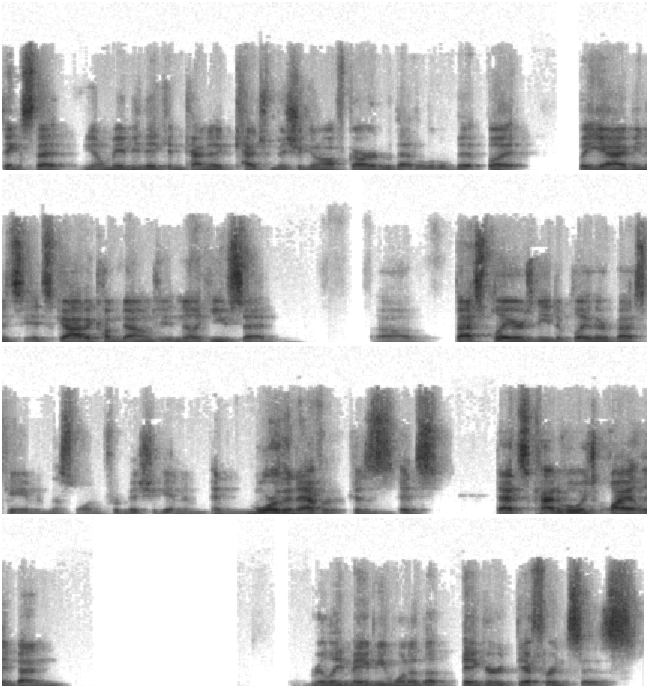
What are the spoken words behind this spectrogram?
thinks that, you know, maybe they can kind of catch Michigan off guard with that a little bit. But but yeah, I mean, it's it's got to come down to, know, like you said, uh, best players need to play their best game in this one for Michigan, and, and more than ever because it's that's kind of always quietly been really maybe one of the bigger differences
